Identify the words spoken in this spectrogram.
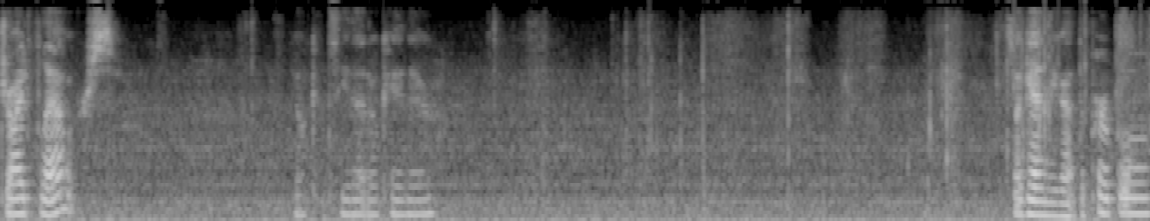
dried flowers. Y'all can see that okay there? So again, you got the purple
